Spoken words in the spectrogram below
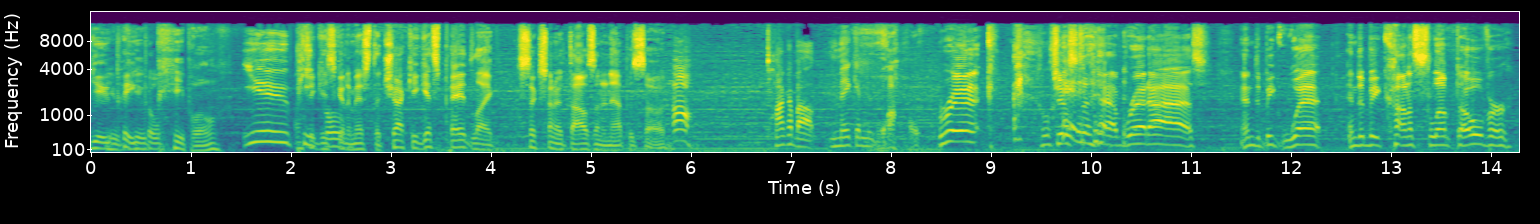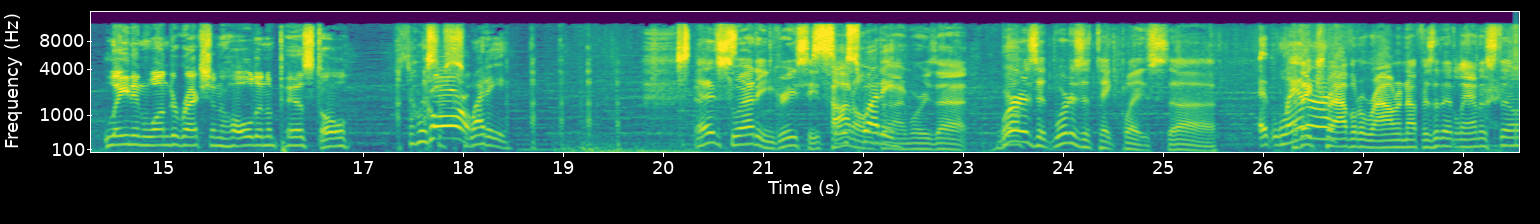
You people. people. you people. I think he's going to miss the check. He gets paid like six hundred thousand an episode. Oh, talk about making. Wow, Rick, just to have red eyes and to be wet and to be kind of slumped over, leaning one direction, holding a pistol. It's always so sweaty. Just Yes. It's sweaty and greasy. It's So hot all sweaty. the time where he's at. Where Yeah. is it? Where does it take place? Uh, Atlanta. have they traveled around enough? Is it Atlanta still?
